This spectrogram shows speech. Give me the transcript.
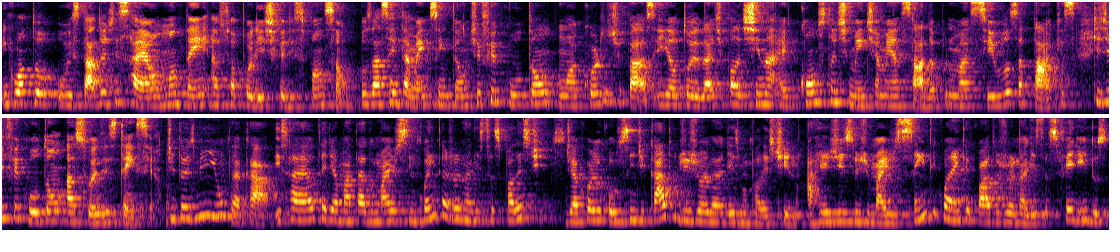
enquanto o Estado de Israel mantém a sua política de expansão. Os assentamentos então dificultam um acordo de paz e a autoridade palestina é constantemente ameaçada por massivos ataques que dificultam a sua existência. De 2001 para cá, Israel teria matado mais de 50 jornalistas palestinos. De acordo com o Sindicato de Jornalismo Palestino, há registros de mais de 144 quatro jornalistas feridos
